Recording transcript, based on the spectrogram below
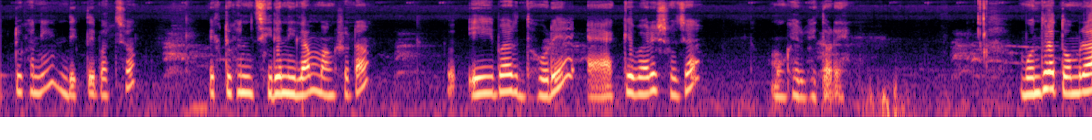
একটুখানি দেখতে পাচ্ছ একটুখানি ছিঁড়ে নিলাম মাংসটা। তো এইবার ধরে একেবারে সোজা মুখের ভিতরে। বন্ধুরা, তোমরা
